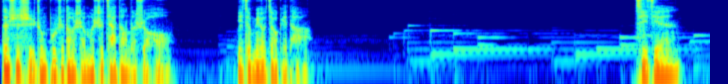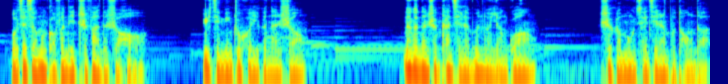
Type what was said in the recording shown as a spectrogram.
但是始终不知道什么是恰当的时候，也就没有交给她。期间，我在校门口饭店吃饭的时候，遇见明珠和一个男生。那个男生看起来温暖阳光，是和梦泉截然不同的。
